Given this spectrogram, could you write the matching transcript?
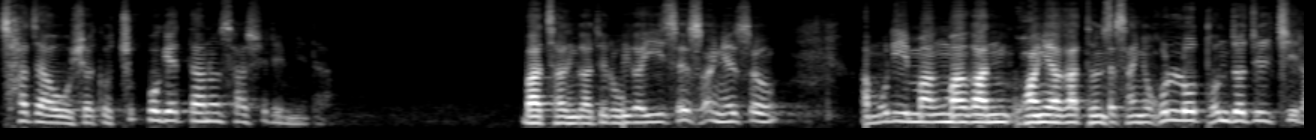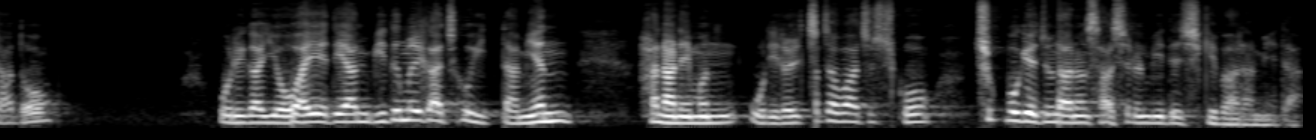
찾아오셨고 축복했다는 사실입니다. 마찬가지로 우리가 이 세상에서 아무리 막막한 광야 같은 세상에 홀로 던져질지라도 우리가 여호와에 대한 믿음을 가지고 있다면 하나님은 우리를 찾아와 주시고 축복해 준다는 사실을 믿으시기 바랍니다.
